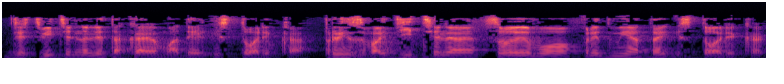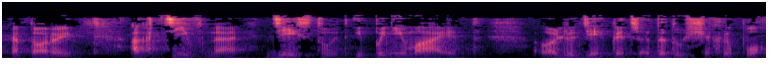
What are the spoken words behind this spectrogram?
Действительно ли такая модель историка, производителя своего предмета, историка, который активно действует и понимает э, людей предыдущих эпох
